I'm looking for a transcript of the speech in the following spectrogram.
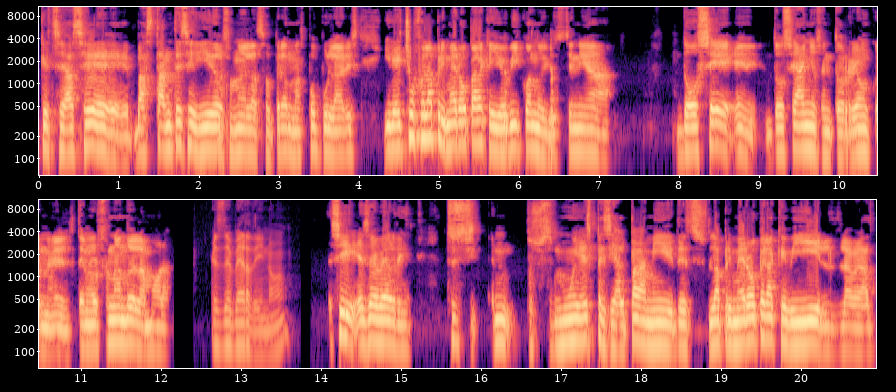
que se hace bastante seguido, es una de las óperas más populares y de hecho fue la primera ópera que yo vi cuando yo tenía 12, eh, 12 años en Torreón con el tenor Fernando de la Mora. Es de Verdi, ¿no? Sí, es de Verdi. Entonces, pues muy especial para mí. Es la primera ópera que vi, la verdad,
